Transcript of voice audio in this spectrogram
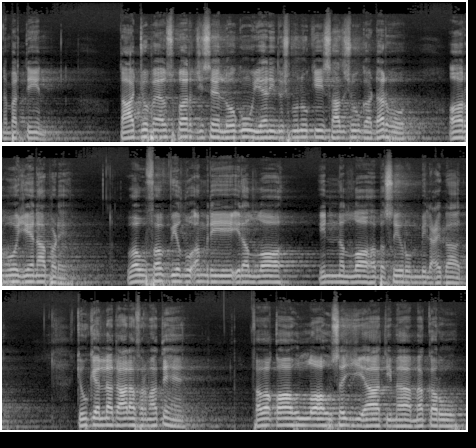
نمبر تین، تعجب ہے اس پر جسے لوگوں یعنی دشمنوں کی سازشوں کا ڈر ہو اور وہ یہ نہ پڑھے۔ وہ فوض امری اللہ ان اللہ بصیر بالعباد۔ کیونکہ اللہ تعالیٰ فرماتے ہیں فوقاہ اللہ سیئات ما مکرو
